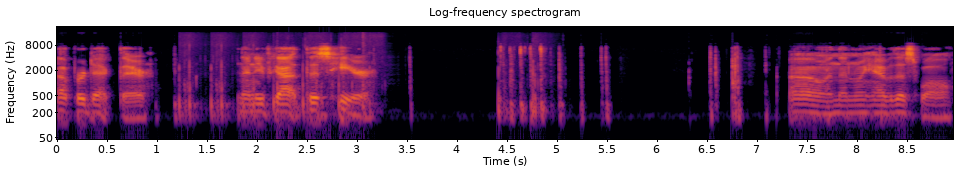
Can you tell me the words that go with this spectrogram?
upper deck there. And then you've got this here. Oh, and then we have this wall.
